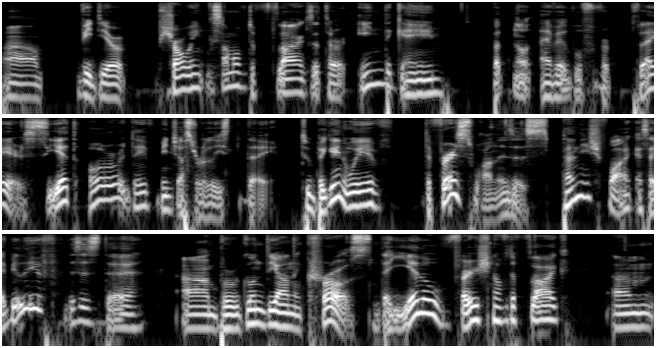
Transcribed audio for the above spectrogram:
uh, video showing some of the flags that are in the game but not available for players yet or they've been just released today. To begin with, the first one is a Spanish flag as I believe this is the uh, Burgundian Cross, the yellow version of the flag. Um,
